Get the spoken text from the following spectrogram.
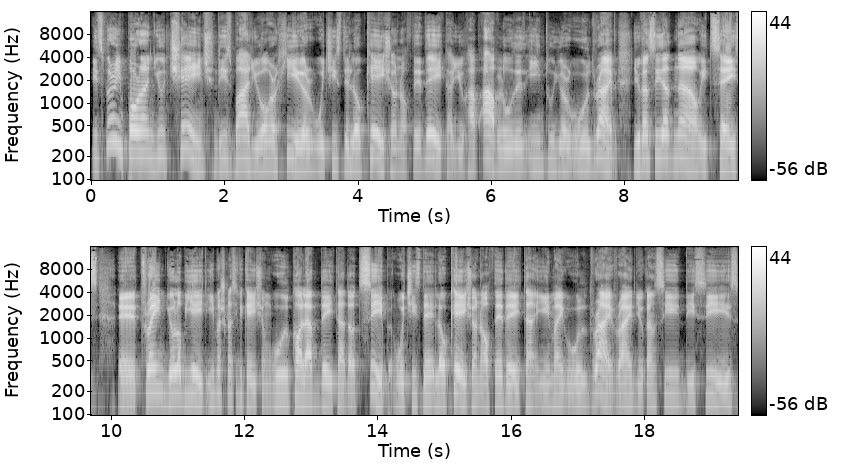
it's very important you change this value over here, which is the location of the data you have uploaded into your Google Drive. You can see that now it says uh, train YOLO V8 image classification Google Colab data.zip, which is the location of the data in my Google Drive, right? You can see this is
